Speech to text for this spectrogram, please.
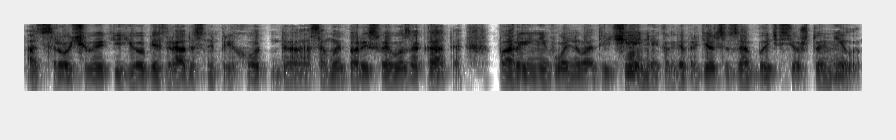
отсрочивает ее безрадостный приход до самой поры своего заката, поры невольного отречения, когда придется забыть все, что мило.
